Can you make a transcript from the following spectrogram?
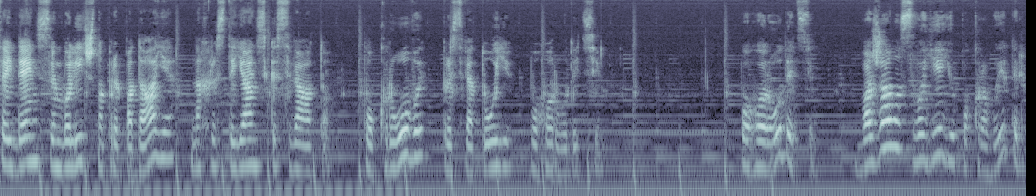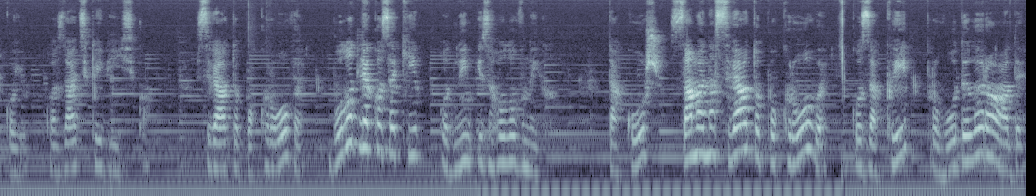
Цей день символічно припадає на християнське свято Покрови Пресвятої Богородиці. Богородицю вважало своєю покровителькою козацьке військо. Свято Покрови було для козаків одним із головних. Також саме на свято Покрови козаки проводили ради,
